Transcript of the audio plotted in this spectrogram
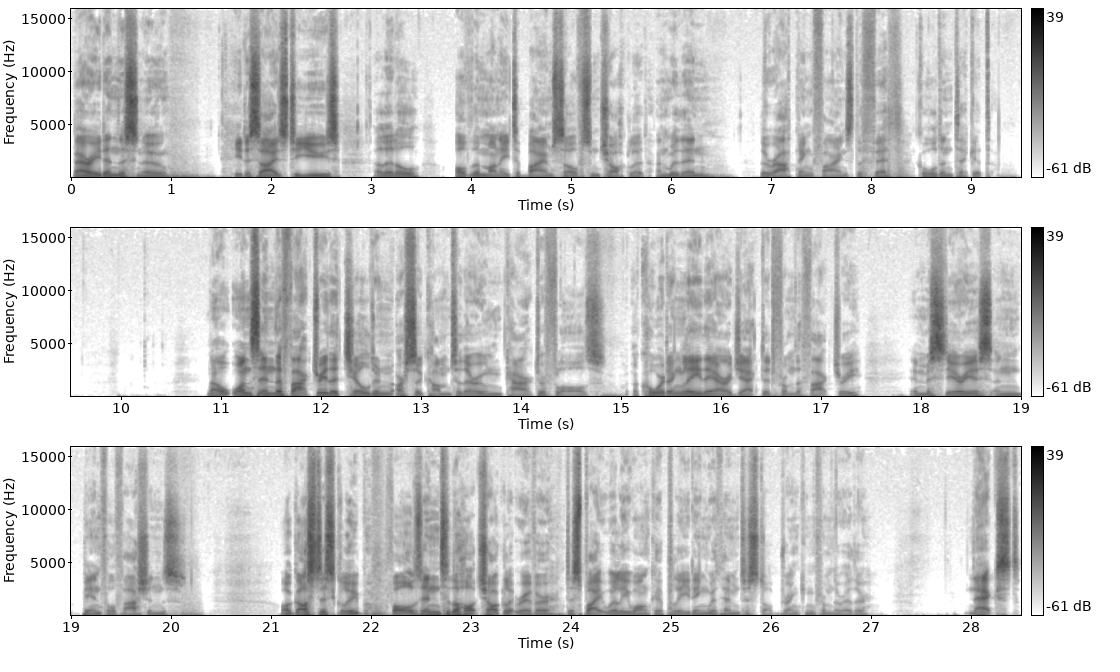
buried in the snow. He decides to use a little of the money to buy himself some chocolate, and within the wrapping finds the fifth golden ticket. Now, once in the factory, the children are succumbed to their own character flaws. Accordingly, they are ejected from the factory in mysterious and painful fashions. Augustus Gloop falls into the hot chocolate river despite Willy Wonka pleading with him to stop drinking from the river. Next,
